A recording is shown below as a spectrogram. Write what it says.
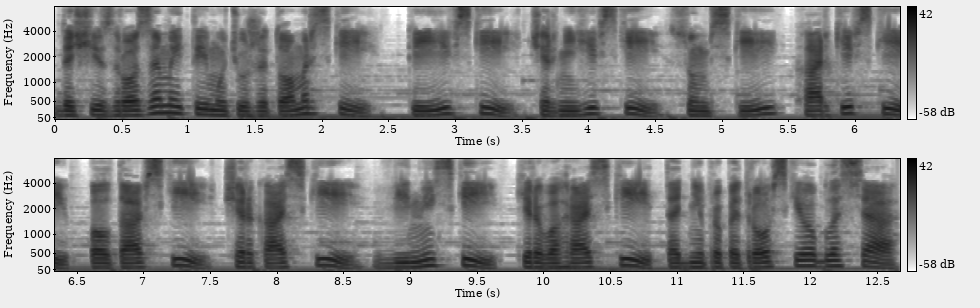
дощі з грозами йтимуть у Житомирській, Київській, Чернігівській, Сумській, Харківській, Полтавській, Черкаській, Вінницькій, Кіровоградській та Дніпропетровській областях.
